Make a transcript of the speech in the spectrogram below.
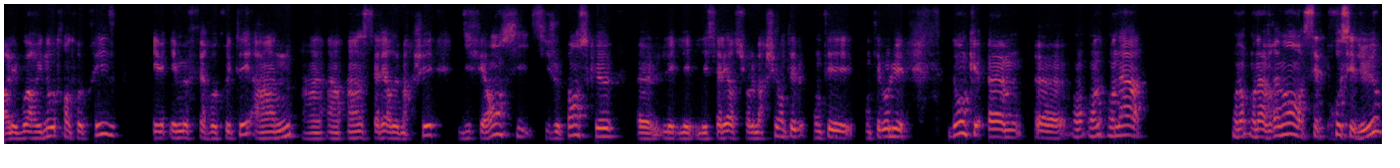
aller voir une autre entreprise et, me faire recruter à un, salaire de marché différent si, je pense que euh, les, salaires sur le marché ont, évolué. Donc, euh, euh, on, a, vraiment cette procédure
